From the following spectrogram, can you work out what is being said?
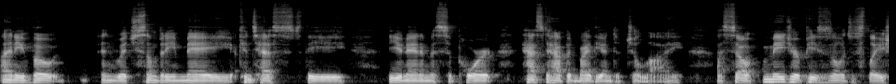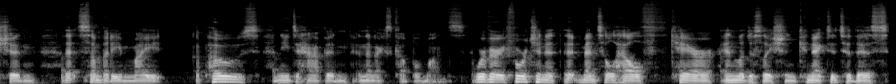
any vote in which somebody may contest the the unanimous support has to happen by the end of July. Uh, so, major pieces of legislation that somebody might oppose need to happen in the next couple months. We're very fortunate that mental health care and legislation connected to this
